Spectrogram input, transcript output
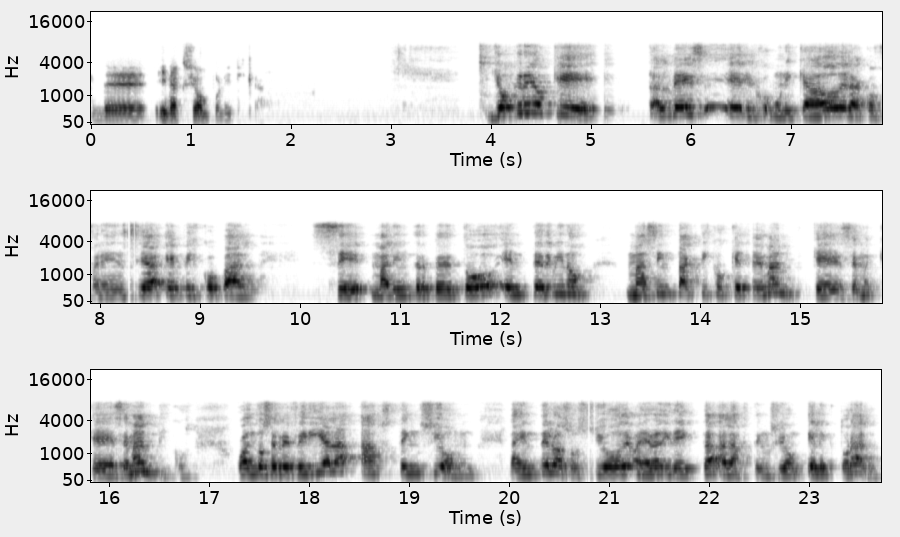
de inacción política? Yo creo que tal vez el comunicado de la conferencia episcopal se malinterpretó en términos más sintácticos que, que, semánticos. Cuando se refería a la abstención, la gente lo asoció de manera directa a la abstención electoral.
